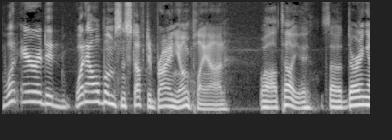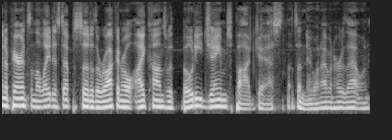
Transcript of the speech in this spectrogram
What era did, what albums and stuff did Brian Young play on? Well, I'll tell you. So, during an appearance on the latest episode of the Rock and Roll Icons with Bodie James podcast, that's a new one. I haven't heard of that one.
